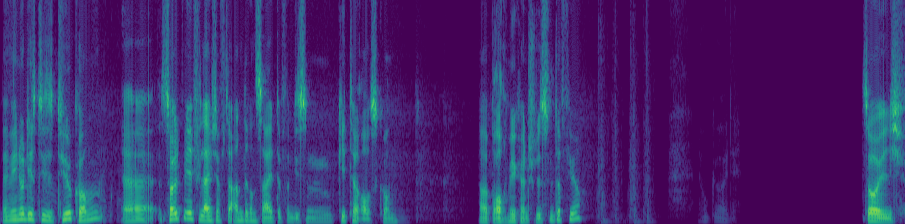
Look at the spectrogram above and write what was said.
Wenn wir nur durch diese Tür kommen, äh, sollten wir vielleicht auf der anderen Seite von diesem Gitter rauskommen. Aber brauchen wir keinen Schlüssel dafür? So, ich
